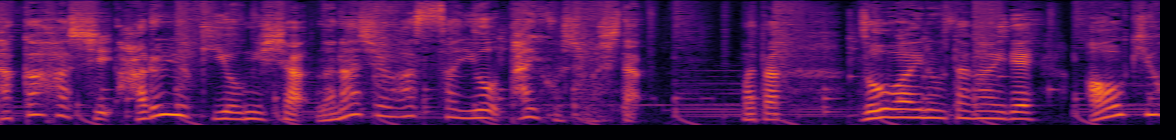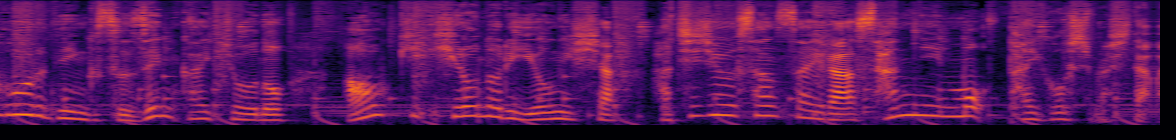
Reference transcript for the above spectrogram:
高橋治之容疑者78歳を逮捕しました。また贈賄の疑いで青木ホールディングス前会長の青木拡憲容疑者83歳ら3人も逮捕しました。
